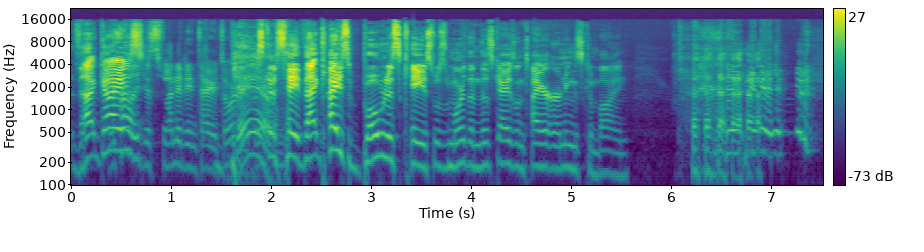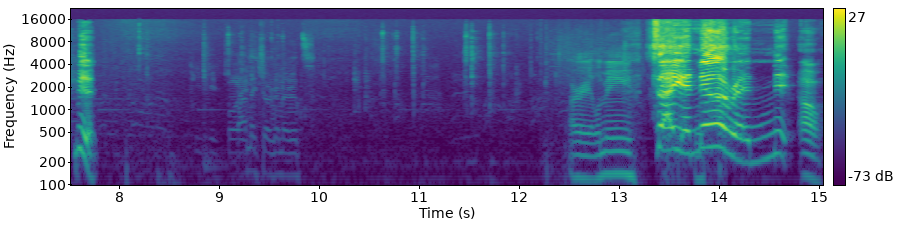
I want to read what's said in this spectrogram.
That They probably guy's. just funded entire tour. I was gonna say that guy's bonus case was more than this guy's entire earnings combined. yeah. All right, let me. Sayonara. Ni- oh,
